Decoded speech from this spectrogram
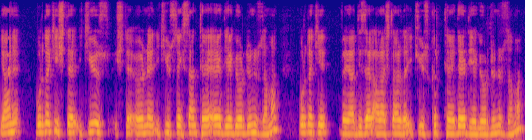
Yani buradaki işte 200 işte örneğin 280 TE diye gördüğünüz zaman buradaki veya dizel araçlarda 240 TD diye gördüğünüz zaman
